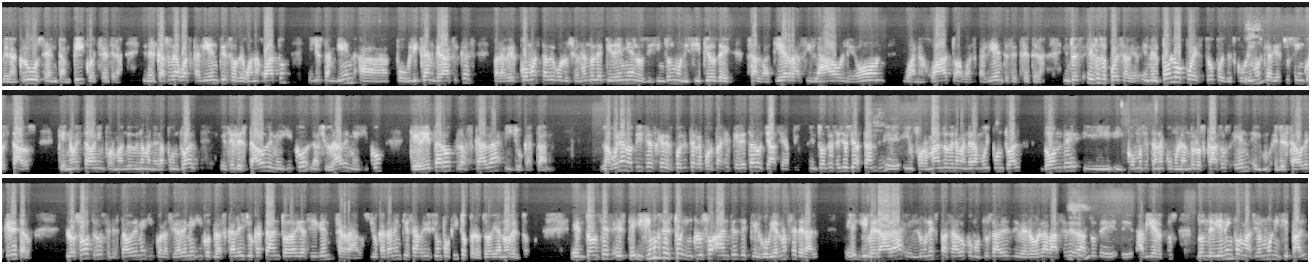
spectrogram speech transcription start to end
Veracruz, sea en Tampico, etcétera. En el caso de Aguascalientes o de Guanajuato, ellos también ah, publican gráficas para ver cómo ha estado evolucionando la epidemia en los distintos municipios de Salvatierra, Silao, León, Guanajuato, Aguascalientes, etcétera. Entonces, eso se puede saber. En el polo opuesto, pues descubrimos que había estos cinco estados que no estaban informando de una manera puntual. Es el Estado de México, la Ciudad de México, Querétaro, Tlaxcala y Yucatán. La buena noticia es que después de este reportaje Querétaro ya se abrió. Entonces ellos ya están eh, informando de una manera muy puntual dónde y, y, cómo se están acumulando los casos en el, el, estado de Querétaro. Los otros, el Estado de México, la Ciudad de México, Tlaxcala y Yucatán, todavía siguen cerrados. Yucatán empieza a abrirse un poquito, pero todavía no del todo. Entonces, este, hicimos esto incluso antes de que el gobierno federal eh, liberara el lunes pasado, como tú sabes, liberó la base de datos de, de abiertos, donde viene información municipal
